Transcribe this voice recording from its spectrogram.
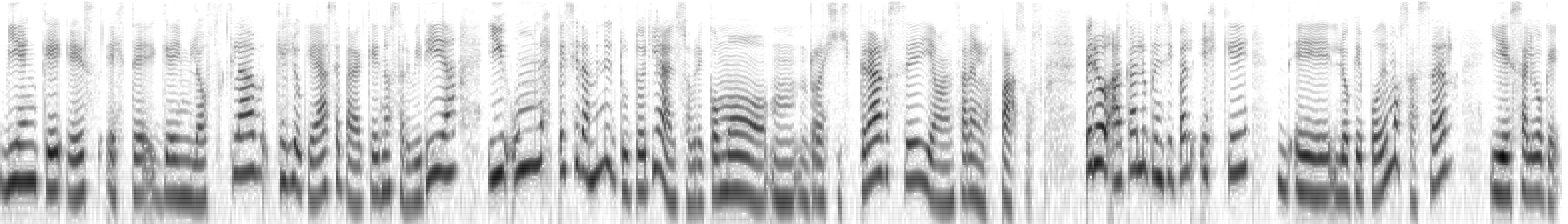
bien qué es este Game Loft Club, qué es lo que hace, para qué nos serviría y una especie también de tutorial sobre cómo mm, registrarse y avanzar en los pasos. Pero acá lo principal es que eh, lo que podemos hacer, y es algo que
